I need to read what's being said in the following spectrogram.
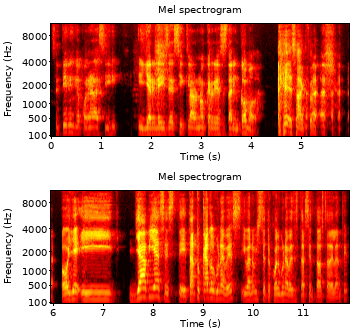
se tienen que poner así. Y Jerry le dice, sí, claro, no querrías estar incómoda. Exacto. Oye, ¿y ya habías, este, te ha tocado alguna vez, Ivanovich, te tocó alguna vez estar sentado hasta adelante?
